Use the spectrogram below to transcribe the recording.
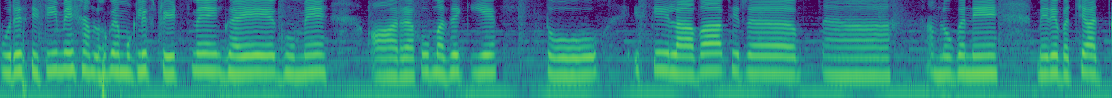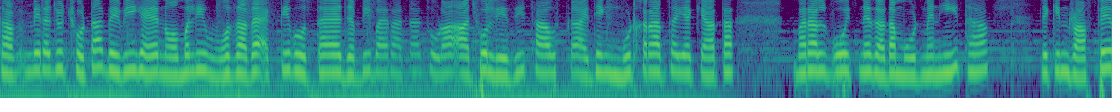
पूरे सिटी में हम लोग मुख्तलिफ़ स्ट्रीट्स में गए घूमे और खूब मज़े किए। तो इसके अलावा फिर आ, हम लोगों ने मेरे बच्चे आज का मेरा जो छोटा बेबी है नॉर्मली बहुत ज़्यादा एक्टिव होता है। जब भी बाहर आता है थोड़ा आज वो लेज़ी था उसका आई थिंक मूड ख़राब था या क्या था। बहरहाल वो इतने ज़्यादा मूड में नहीं था। लेकिन राफ़े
